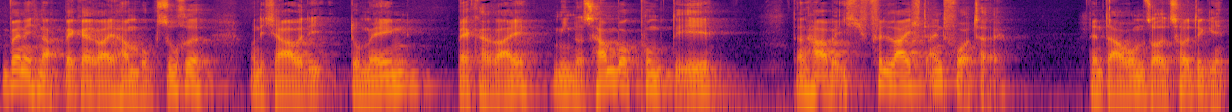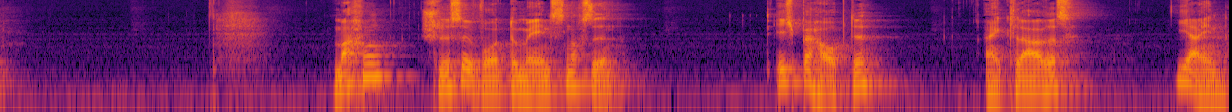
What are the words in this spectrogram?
Und wenn ich nach Bäckerei Hamburg suche und ich habe die Domain bäckerei-hamburg.de, dann habe ich vielleicht einen Vorteil. Denn darum soll es heute gehen. Machen Schlüsselwortdomains noch Sinn? Ich behaupte ein klares Jein.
